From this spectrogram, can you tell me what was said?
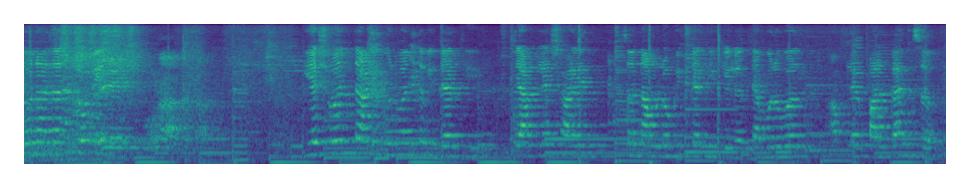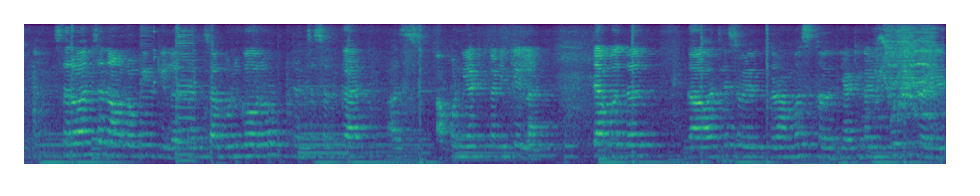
दोन हजार यशवंत आणि गुणवंत विद्यार्थी. जे आपल्या शाळेचं नावलौकिक त्यांनी केलं त्याबरोबर आपल्या पालकांचं सर्वांचं नावलौकिक केलं. त्यांचा गुणगौरव त्यांचा सत्कार आज आपण या ठिकाणी केला. त्याबद्दल गावातले सगळे ग्रामस्थ या ठिकाणी उपस्थित राहिले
